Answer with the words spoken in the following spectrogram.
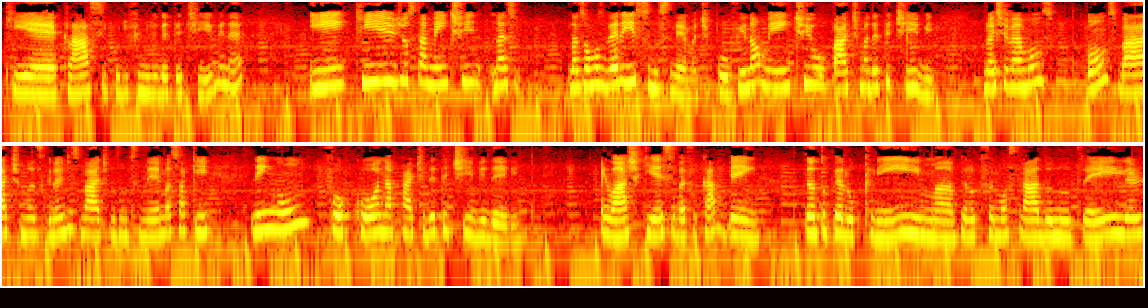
que é clássico de filme de detetive, né? E que justamente nós, nós vamos ver isso no cinema. Tipo, finalmente o Batman detetive. Nós tivemos bons Batmans, grandes Batmans no cinema, só que nenhum focou na parte detetive dele. Eu acho que esse vai focar bem, tanto pelo clima, pelo que foi mostrado no trailer.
